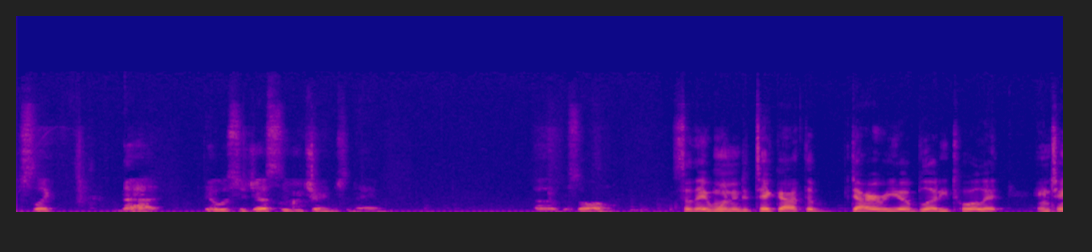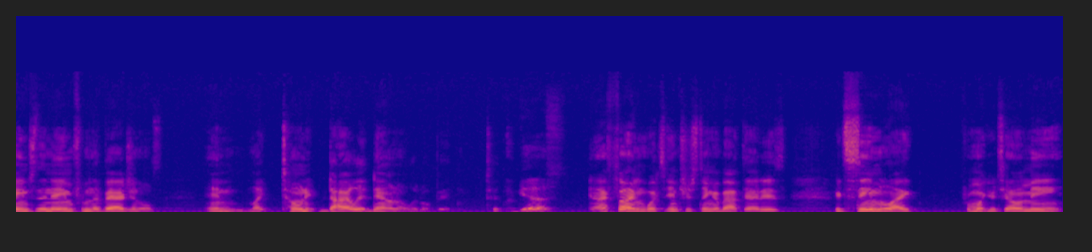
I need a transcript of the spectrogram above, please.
just like that, it was suggested we change the name of the song. So they wanted to take out the diarrhea bloody toilet and change the name from the Vaginals and like tone it dial it down a little bit to guess. And I find what's interesting about that is it seemed like, from what you're telling me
